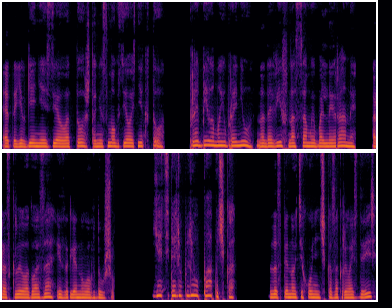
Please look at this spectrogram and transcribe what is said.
Это Евгения сделала то, что не смог сделать никто. Пробила мою броню, надавив на самые больные раны, раскрыла глаза и заглянула в душу. «Я тебя люблю, папочка!» За спиной тихонечко закрылась дверь,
